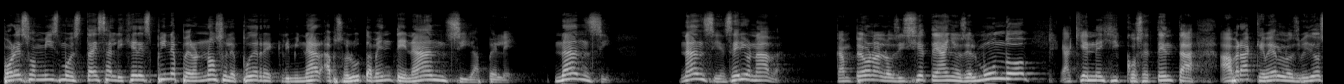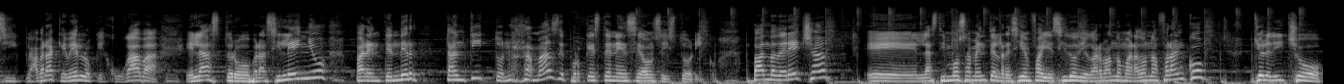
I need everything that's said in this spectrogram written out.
Por eso mismo está esa ligera espina, pero no se le puede recriminar absolutamente Nancy a Pelé. Nancy. Nancy, en serio nada campeón a los 17 años del mundo. Aquí en México 70 habrá que ver los videos y habrá que ver lo que jugaba el astro brasileño para entender tantito nada más de por qué está en ese 11 histórico. Banda derecha, eh, lastimosamente el recién fallecido Diego Armando Maradona Franco. Yo le he dicho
